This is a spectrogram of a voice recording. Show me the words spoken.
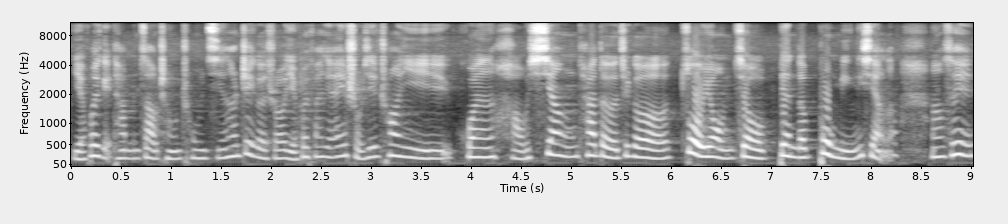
也会给他们造成冲击。那这个时候也会发现，哎，首席创意官好像他的这个作用就变得不明显了。嗯，所以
